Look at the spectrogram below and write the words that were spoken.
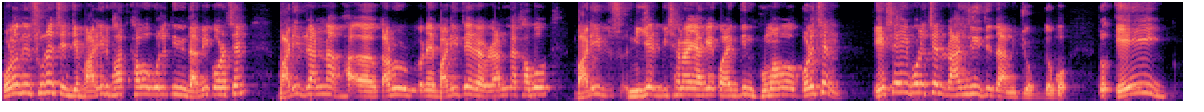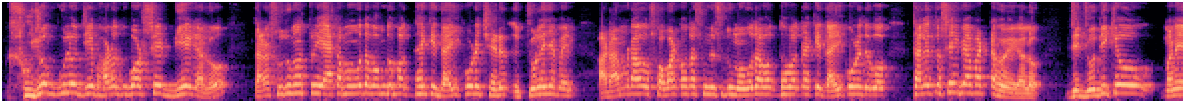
কোনোদিন শুনেছেন যে বাড়ির ভাত খাব বলে তিনি দাবি করেছেন? বাড়ির রান্না কারুর মানে বাড়িতে রান্না খাব, বাড়ির নিজের বিছানায় আগে কয়েকদিন ঘুমাবো বলেছেন? এসেই বলেছেন, রাজনীতিতে আমি যোগ দেবো। তো এই সুযোগগুলো যে ভারতবর্ষের দিয়ে গেল, তারা শুধুমাত্র একা মমতা বন্দ্যোপাধ্যায়কে দায়ী করে ছেড়ে, চলে যাবেন, আর আমরাও সবার কথা শুনে শুধু মমতা বন্দ্যোপাধ্যায়কে দায়ী করে দেবো, তাহলে তো সেই ব্যাপারটা হয়ে গেল। যে যদি কেউ মানে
